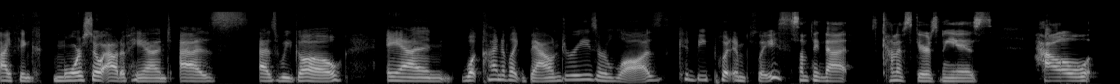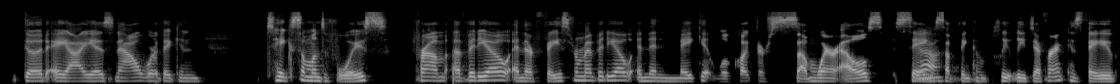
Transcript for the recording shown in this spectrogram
i think more so out of hand as as we go and what kind of like boundaries or laws can be put in place. something that kind of scares me is how good AI is now, where they can take someone's voice from a video and their face from a video and then make it look like they're somewhere else saying Yeah. something completely different because they've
